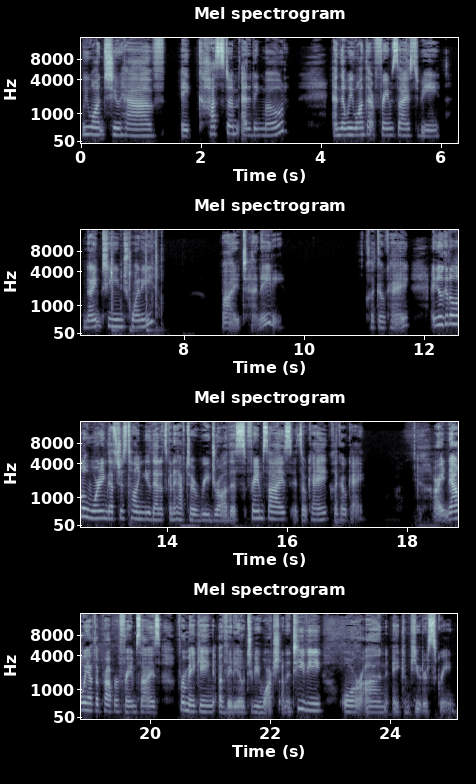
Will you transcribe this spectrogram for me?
We want to have a custom editing mode and then we want that frame size to be 1920 by 1080 click OK, and you'll get a little warning that's just telling you that it's going to have to redraw this frame size. It's okay, click OK. All right, now we have the proper frame size for making a video to be watched on a TV or on a computer screen.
